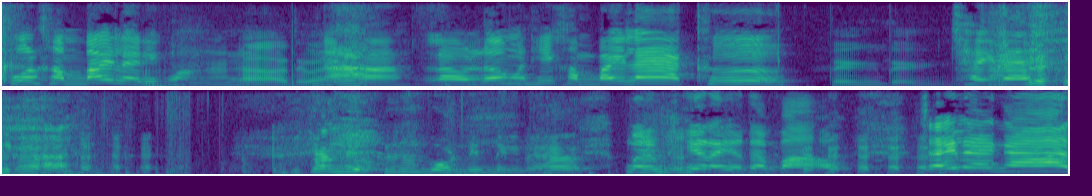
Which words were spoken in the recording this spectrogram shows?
ทวนคำใบ้เลยดีกว่างั้นอ่าถือว่านะคะ เราเริ่มกันที่คำใบ้แรกคือ ตึงตึงใช้แรงงานมีการเหลือบขึ้นข้างบนนิดนึงนะครับ เหมือนมีอะไรอยู่แต่เบาใช้แรงงาน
